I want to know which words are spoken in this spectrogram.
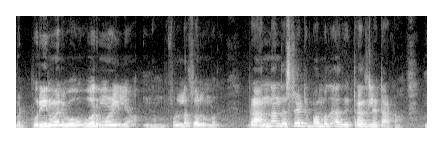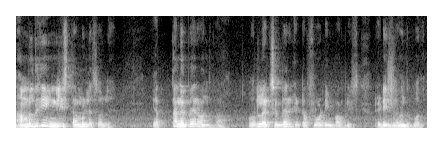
பட் புரிகிற மாதிரி ஒவ்வொரு மொழியிலையும் நம்ம ஃபுல்லாக சொல்லும்போது அப்புறம் அந்தந்த ஸ்டேட்டுக்கு போகும்போது அது டிரான்ஸ்லேட் ஆகட்டும். நம்மளுக்கு இங்கிலீஷ் தமிழில் சொல்லு. எத்தனை பேர் வந்து போகலாம் ஒரு லட்சம் பேர் கிட்ட ஃப்ளோட்டிங் பாப்புலேஷன் ரெடியூஸில் வந்து போதும்.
